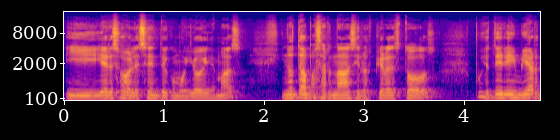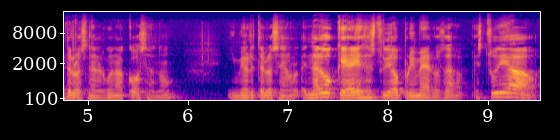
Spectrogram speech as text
y eres adolescente como yo y demás, y no te va a pasar nada si los pierdes todos, pues yo te diría inviértelos en alguna cosa, ¿no? Inviértelos en, en algo que hayas estudiado primero. O sea, estudia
